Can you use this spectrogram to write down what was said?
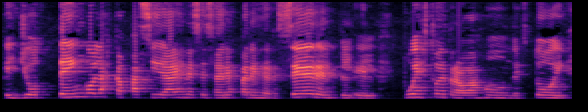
que yo tengo las capacidades necesarias para ejercer el, puesto de trabajo donde estoy,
